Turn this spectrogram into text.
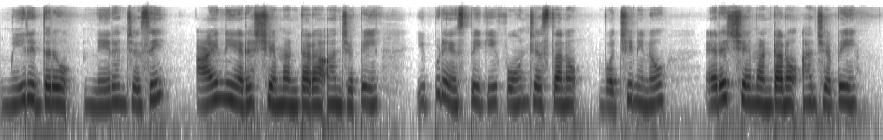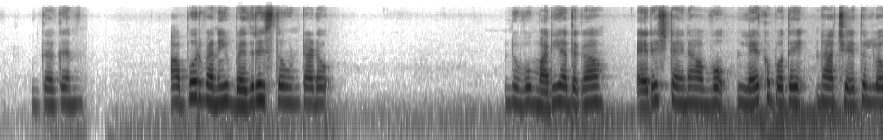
మీరిద్దరూ నేరం చేసి ఆయన్ని అరెస్ట్ చేయమంటారా అని చెప్పి ఇప్పుడు ఎస్పీకి ఫోన్ చేస్తాను. వచ్చి నేను అరెస్ట్ చేయమంటాను అని చెప్పి గగన్ అపూర్వని బెదిరిస్తూ ఉంటాడు. నువ్వు మర్యాదగా అరెస్ట్ అయినా అవ్వు లేకపోతే నా చేతుల్లో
